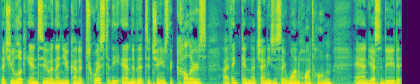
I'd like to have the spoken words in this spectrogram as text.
that you look into and then you kind of twist the end of it to change the colors. I think in Chinese you say wan hua tong. And yes, indeed,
